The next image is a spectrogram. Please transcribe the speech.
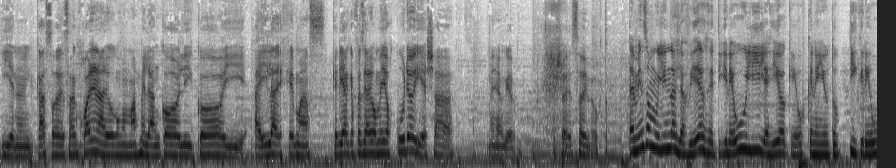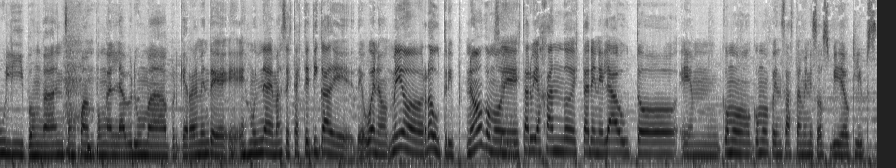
Y en el caso de San Juan era algo como más melancólico. Y ahí la dejé más. Quería que fuese algo medio oscuro y ella medio que yo eso y me gustó. También son muy lindos los videos de Tigre Uli. Les digo que busquen en YouTube Tigre Uli, pongan San Juan, pongan la bruma, porque realmente es muy linda además esta estética de, de bueno, medio road trip, ¿no? Como Sí. de estar viajando, de estar en el auto. em, ¿cómo, ¿Cómo pensás también esos videoclips?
